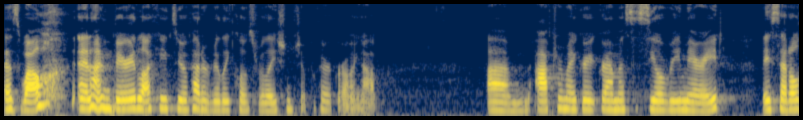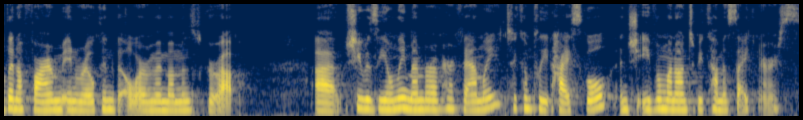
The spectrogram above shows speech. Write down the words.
as well, and I'm very lucky to have had a really close relationship with her growing up. Um, after my great grandma Cecile remarried, they settled in a farm in Rocanville where my Mumums grew up. Uh, she was the only member of her family to complete high school, and she even went on to become a psych nurse.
